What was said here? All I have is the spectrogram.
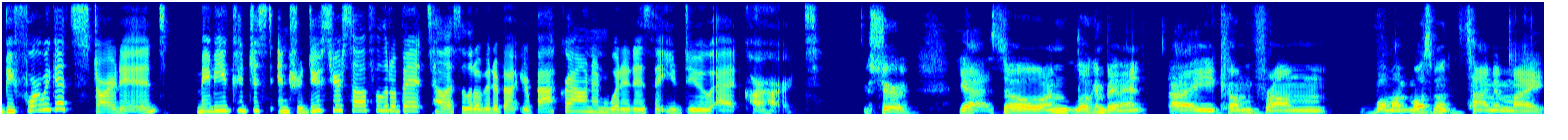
Before we get started, maybe you could just introduce yourself a little bit, tell us a little bit about your background and what it is that you do at Carhartt. Sure. Yeah. So I'm Logan Bennett. I come from well, my, most of the time in my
